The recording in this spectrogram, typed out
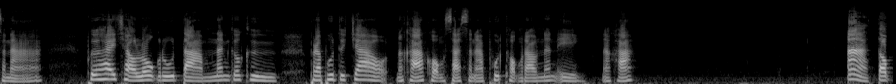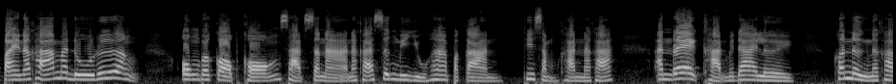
สนา เพื่อให้ชาวโลกรู้ตามนั่นก็คือพระพุทธเจ้านะคะของศาสนาพุทธของเรานั่นเองนะคะอะต่อไปนะคะมาดูเรื่อง องค์ประกอบของศาสนานะคะ ซึ่งมีอยู่ 5 ประการที่สำคัญนะคะ อันแรกขาดไม่ได้เลย ข้อ1นนะคะ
